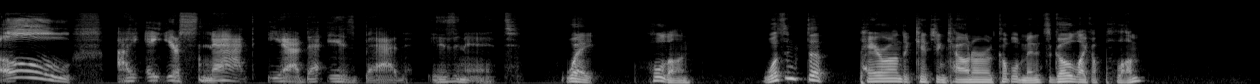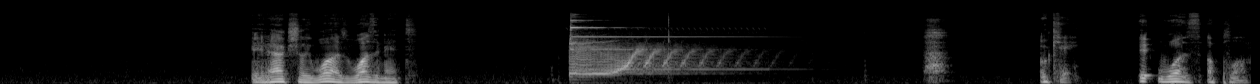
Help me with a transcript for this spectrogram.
Oh, I ate your snack. Yeah, that is bad, isn't it? Wait, hold on. Wasn't the pear on the kitchen counter a couple minutes ago like a plum? It actually was, wasn't it? okay, it was a plum.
